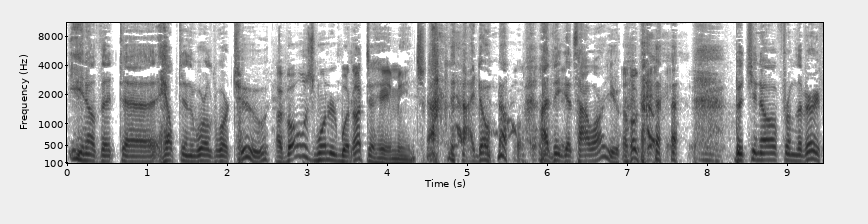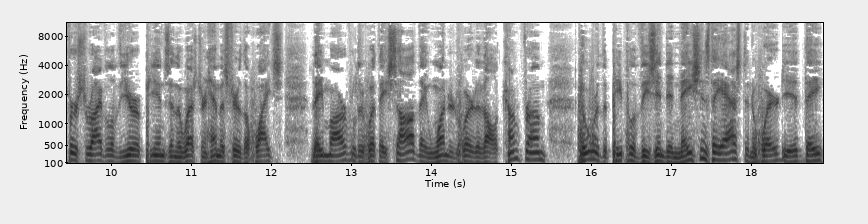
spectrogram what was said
you know, that uh, helped in the World War II. I've always wondered what Utahe means. I don't know. I think it's how are you? Okay. but you know, from the very first arrival of the Europeans in the Western Hemisphere, the whites, they marveled at what they saw. They wondered where did it all come from. Who were the people of these Indian nations? They asked, and where did they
